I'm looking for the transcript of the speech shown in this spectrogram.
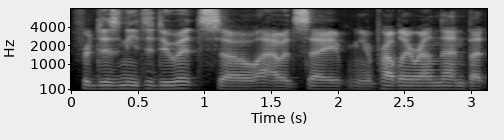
for Disney to do it. So I would say, you know, probably around then. But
